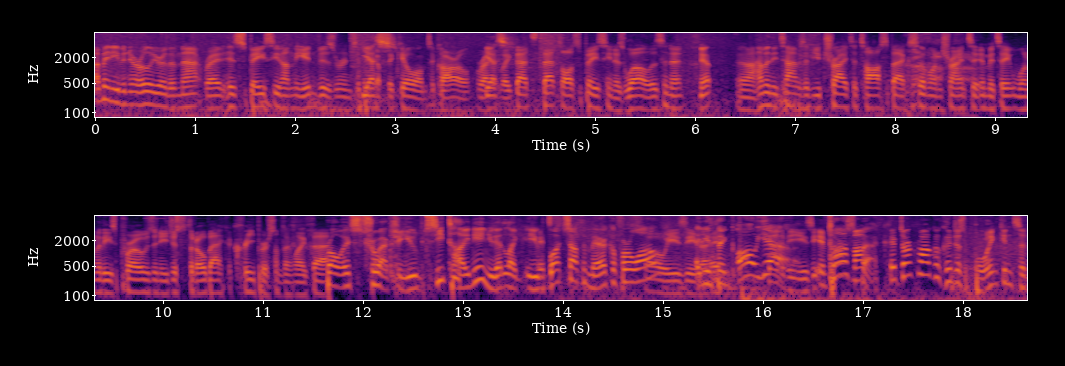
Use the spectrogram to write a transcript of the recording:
I mean, even earlier than that, right? His spacing on the Invis rune to pick Yes. up the kill onto Carl, right? Yes. Like that's that's all spacing as well, isn't it? Yep. Uh, how many times have you tried to toss back someone trying to imitate one of these pros and you just throw back a creep or something like that? Bro, it's true actually. You see Tiny and you get like, you It's watch South America for a while, so easy, and right? you think, oh It's yeah, gotta be easy. If toss Dark, Mo- back. if Dark Mako could just blink into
